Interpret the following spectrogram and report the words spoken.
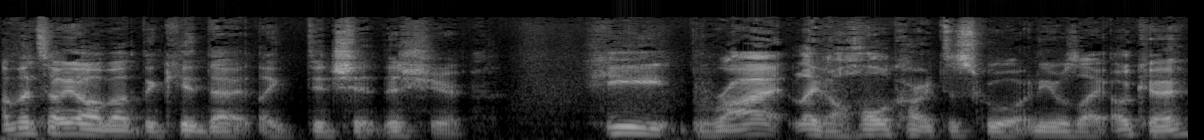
I'm gonna tell y'all about the kid that like did shit this year. He brought like a whole cart to school, and he was like, okay,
